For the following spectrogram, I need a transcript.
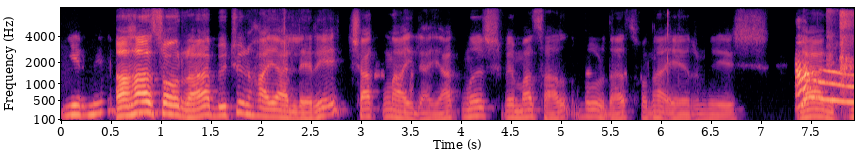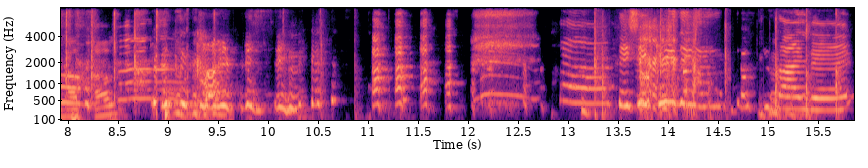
20. Daha sonra bütün hayalleri çakmayla yakmış ve masal burada sona ermiş. Yani masal Kalplesin. Teşekkür ederim. Çok güzeldi.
